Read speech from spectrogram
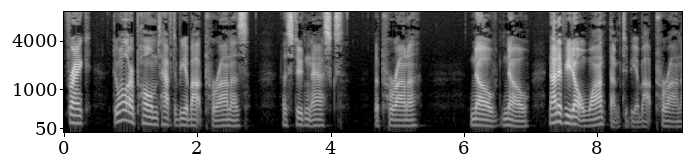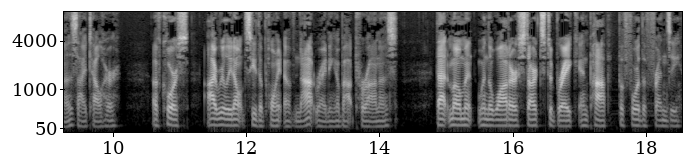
Frank, do all our poems have to be about piranhas? A student asks. The piranha. No, no, not if you don't want them to be about piranhas, I tell her. Of course, I really don't see the point of not writing about piranhas. That moment when the water starts to break and pop before the frenzy.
